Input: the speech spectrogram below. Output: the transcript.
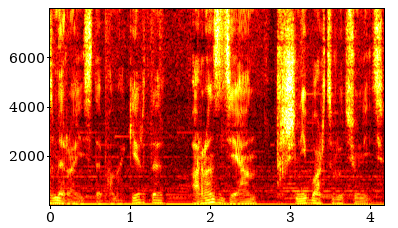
Ձմեռային Ստեփանակերտը առանց ձյան թռչնի բարձրությունից։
